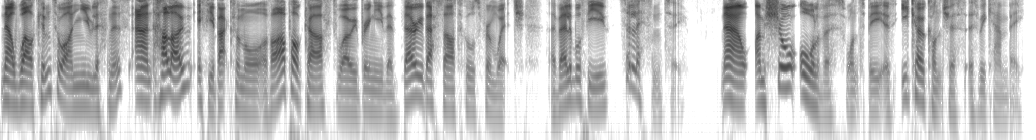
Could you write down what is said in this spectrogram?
Now, welcome to our new listeners, and hello if you're back for more of our podcast where we bring you the very best articles from Which available for you to listen to. Now, I'm sure all of us want to be as eco conscious as we can be,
